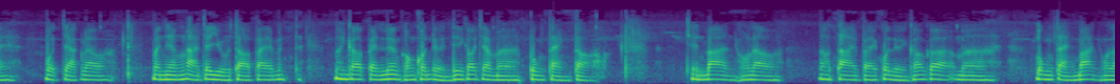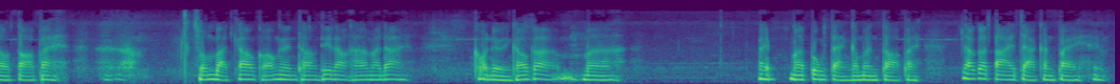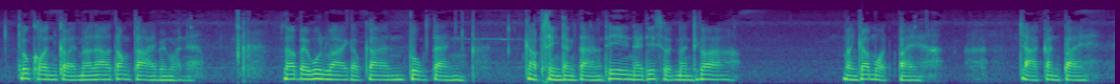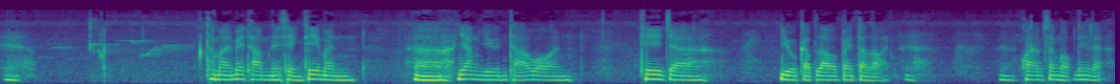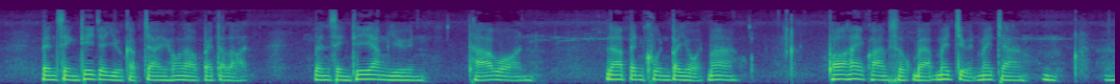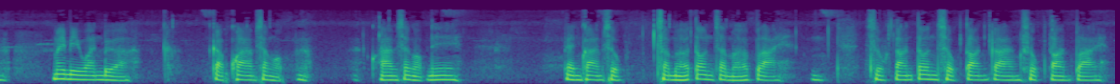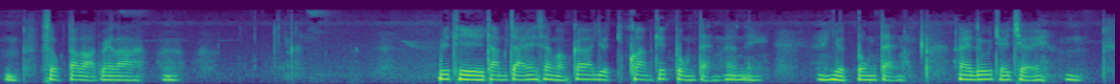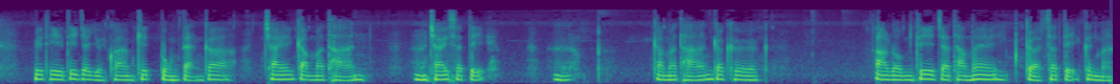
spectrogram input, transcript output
หมดจากเรา มันยังอาจจะอยู่ต่อไป มันมันก็เป็นเรื่องของคนอื่นที่เขาจะมาปรุงแต่งต่อ เช่นบ้านของเรา เราตายไปคนอื่นเขาก็มาปรุงแต่งบ้านของเราต่อไป สมบัติเข้าของเงินทองที่เราหามาได้ คนอื่นเขาก็มาไปมาปรุงแต่งกับมันต่อไป แล้วก็ตายจากกันไป ทุกคนเกิดมาแล้วต้องตายไปหมดนะแล้วไปวุ่นวายกับการปรุงแต่งกับสิ่งต่างๆ ที่ในที่สุดมันก็มันก็หมดไปจากกันไปทำไมไม่ทำในสิ่งที่มันยั่งยืนถาวร ที่จะอยู่กับเราไปตลอดความสงบนี่แหละ เป็นสิ่งที่จะอยู่กับใจของเราไปตลอด เป็นสิ่งที่ยั่งยืน ถาวร และเป็นคุณประโยชน์มาก เพราะให้ความสุขแบบไม่จืดไม่จาง ไม่มีวันเบื่อกับความสงบ ความสงบนี้ เป็นความสุขเสมอต้นเสมอปลาย สุขตอนต้น สุขตอนกลาง สุขตอนปลาย สุขตลอดเวลา วิธีทำใจให้สงบก็หยุดความคิดปรุงแต่งนั่นเองหยุดปรุงแต่ง ให้รู้เฉยๆวิธีที่จะหยุดความคิดปรุงแต่งก็ใช้กรรมฐาน ใช้สติกรรมฐานก็คืออารมณ์ที่จะทำให้เกิดสติขึ้นมา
